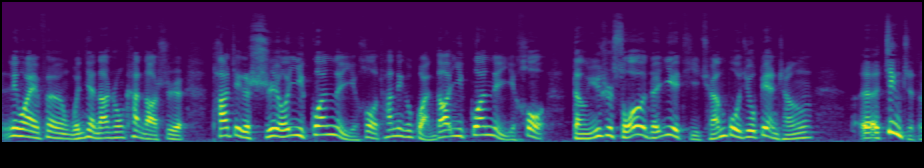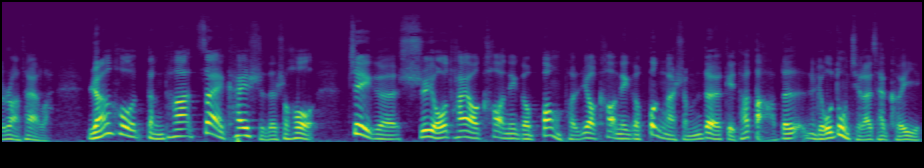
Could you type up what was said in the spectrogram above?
另外一份文件当中看到，是它这个石油一关了以后，它那个管道一关了以后，等于是所有的液体全部就变成呃静止的状态了。然后等它再开始的时候，这个石油它要靠那个 bump，要靠那个泵啊什么的给它打的流动起来才可以。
